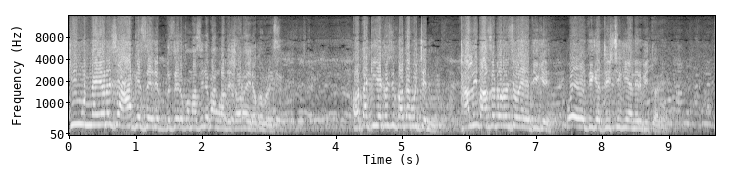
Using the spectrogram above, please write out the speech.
কি উন্নয়ন হয়েছে? আগে যেরকম আছিল বাংলাদেশ ওরা এরকম রয়েছে কথা কি কইছি কথা বুঝছেন খালি বাজেট রয়েছে ওই এদিকে ওই এদিকে ডিস্ট্রিক্ট ইয়ানের ভিতরে। তো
